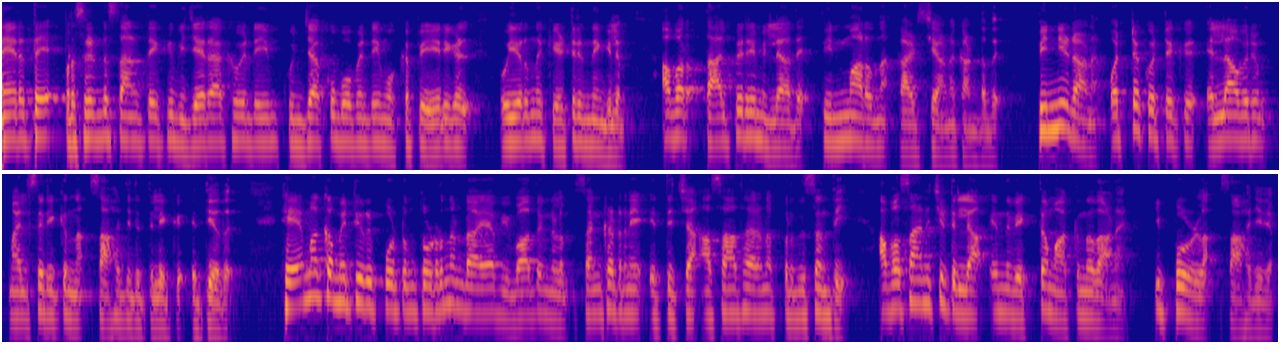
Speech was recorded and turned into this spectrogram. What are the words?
നേരത്തെ പ്രസിഡന്റ് സ്ഥാനത്തേക്ക് വിജയരാഘവന്റെയും കുഞ്ചാക്കോ ബോബന്റെയും ഒക്കെ പേരുകൾ ഉയർന്നു കേട്ടിരുന്നെങ്കിലും അവർ താല്പര്യമില്ലാതെ പിന്മാറുന്ന കാഴ്ചയാണ് കണ്ടത്. പിന്നീടാണ് ഒറ്റക്കൊറ്റക്ക് എല്ലാവരും മത്സരിക്കുന്ന സാഹചര്യത്തിലേക്ക് എത്തിയത്. ഹേമ കമ്മിറ്റി റിപ്പോർട്ടും തുടർന്നുണ്ടായ വിവാദങ്ങളും സംഘടനയെ എത്തിച്ച അസാധാരണ പ്രതിസന്ധി അവസാനിച്ചിട്ടില്ല എന്ന് വ്യക്തമാക്കുന്നതാണ് ഇപ്പോഴുള്ള സാഹചര്യം.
